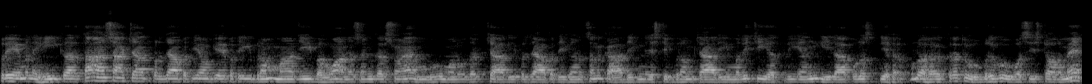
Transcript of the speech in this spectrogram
प्रेम नहीं करता साक्षात प्रजापतियों के पति ब्रह्मा जी भगवान शंकर स्वयं भू मनुदक्षादि प्रजापति गण नैष्टिक ब्रह्मचारी मरिचि अत्रि अंगिरा पुलस्त्य पुलह क्रतु भृगु वशिष्ठ और मैं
